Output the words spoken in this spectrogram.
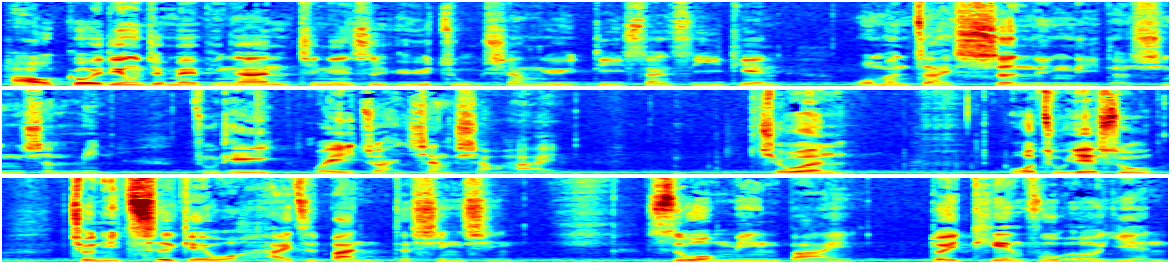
好，各位弟兄姐妹平安。今天是与主相遇第三十一天，我们在圣灵里的新生命，主题回转向小孩。求恩，我主耶稣，求你赐给我孩子般的信心，使我明白，对天父而言，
